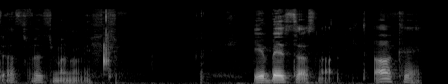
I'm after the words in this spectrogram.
Das wissen wir noch nicht. Ihr wisst das noch nicht. Okay.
